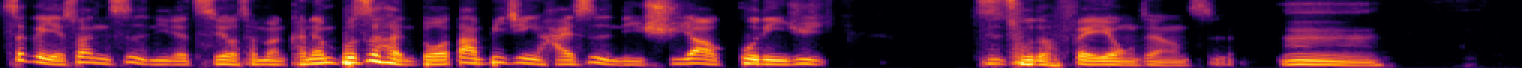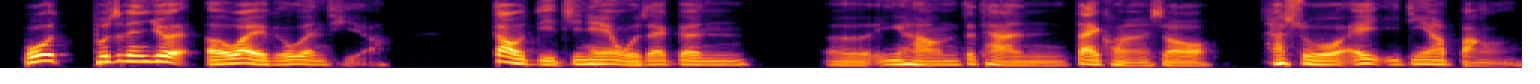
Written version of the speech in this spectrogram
这个也算是你的持有成本，可能不是很多，但毕竟还是你需要固定去支出的费用这样子。嗯。不过，不过这边就额外有个问题啊，到底今天我在跟呃银行在谈贷款的时候，他说，哎，一定要绑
